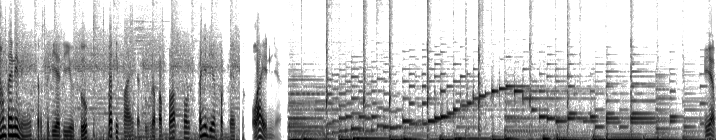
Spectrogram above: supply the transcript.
Konten ini tersedia di YouTube, Spotify, dan beberapa platform penyedia podcast lainnya. Iya,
